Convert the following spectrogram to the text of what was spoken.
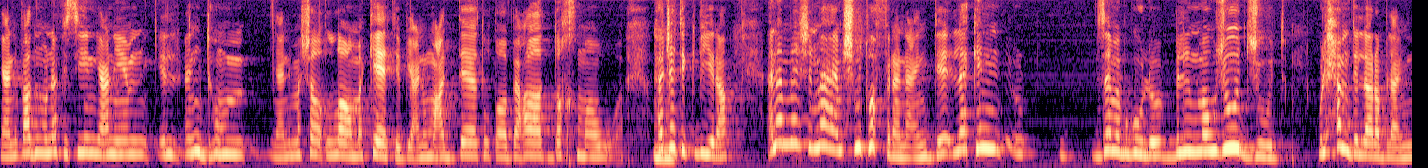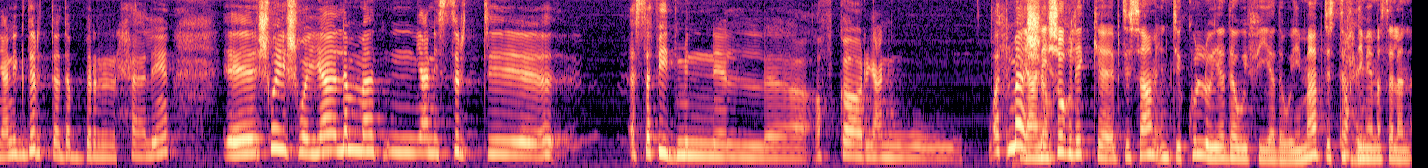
يعني بعض المنافسين يعني عندهم يعني ما شاء الله مكاتب يعني ومعدات وطابعات ضخمة وحاجات كبيرة. أنا مش ما مش متوفرة أنا عندي لكن زي ما بقولوا بالموجود جود. والحمد لله رب العالمين. يعني قدرت أدبر حالي. آه، شوي شوية لما يعني صرت أستفيد من الأفكار يعني و وأتماشى. يعني شغلك ابتسام أنت كله يدوي في يدوي ما بتستخدمي صحيح. مثلا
